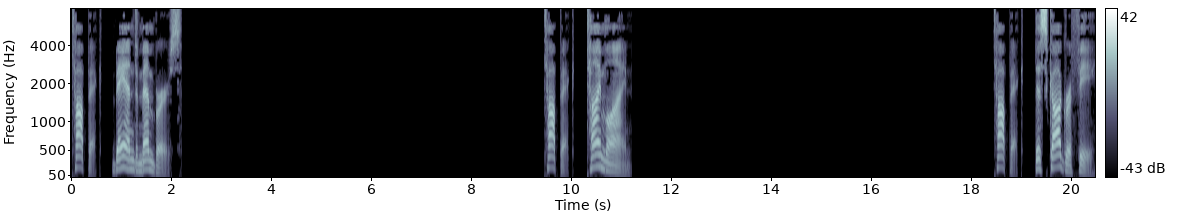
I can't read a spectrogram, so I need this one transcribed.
Topic. Band members Topic: Timeline. Topic: Discography.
